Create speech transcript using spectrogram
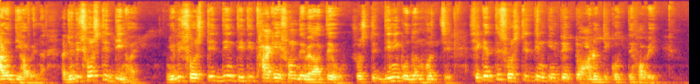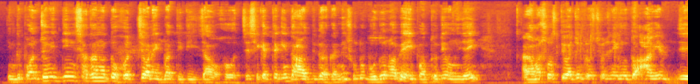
আরতি হবে না। আর যদি ষষ্ঠীর দিন হয়, যদি ষষ্ঠীর দিন তিথি থাকে সন্ধেবেলাতেও, ষষ্ঠীর দিনই বোধন হচ্ছে, সেক্ষেত্রে ষষ্ঠীর দিন কিন্তু একটু আরতি করতে হবে। কিন্তু পঞ্চমীর দিন সাধারণত হচ্ছে অনেকবার তিথি যা হচ্ছে, সেক্ষেত্রে কিন্তু আরতি দরকার নেই, শুধু বোধন হবে এই পদ্ধতি অনুযায়ী। আর আমার স্বস্তি বাচন বাচন এগুলো তো আগের যে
